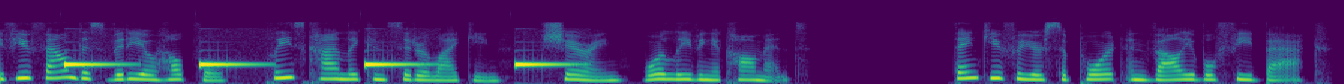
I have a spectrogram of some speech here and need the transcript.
If you found this video helpful, please kindly consider liking, sharing, or leaving a comment. Thank you for your support and valuable feedback.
